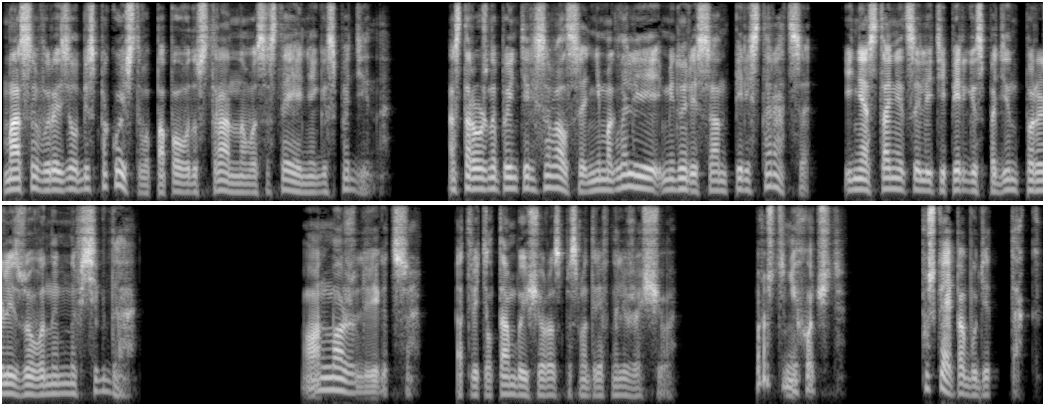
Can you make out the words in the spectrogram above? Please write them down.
Масса выразил беспокойство по поводу странного состояния господина. Осторожно поинтересовался, не могла ли Мидори-сан перестараться, и не останется ли теперь господин парализованным навсегда. — Он может двигаться, — ответил Тамба, еще раз посмотрев на лежащего. — Просто не хочет. Пускай побудет так.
